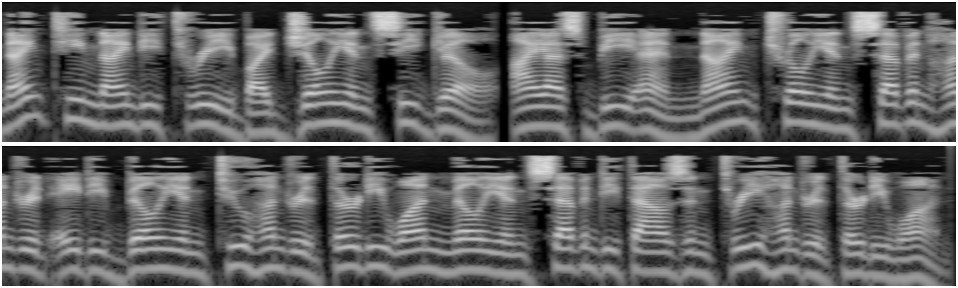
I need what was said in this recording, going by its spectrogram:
1993 by Gillian C. Gill, ISBN 9780231070331.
